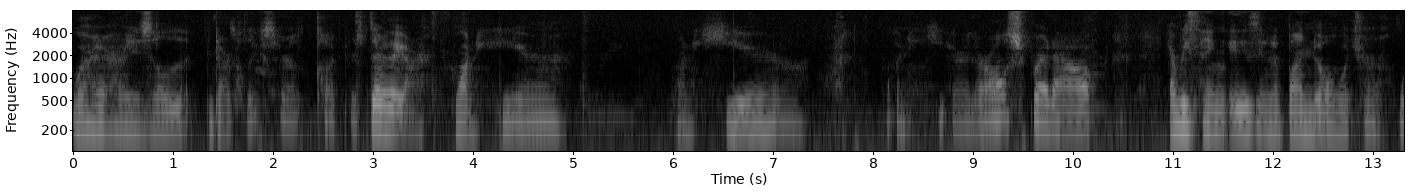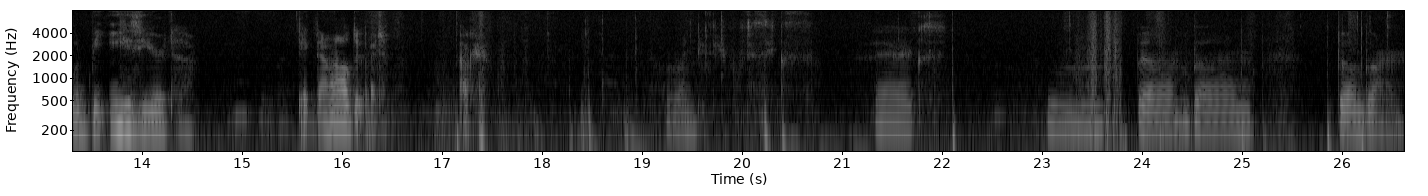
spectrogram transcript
Where is the dark elixir collectors? There they are. One here, one here, one here. They're all spread out. Everything is in a bundle, which are, would be easier to take down. I'll do it. Okay. One, two, three, four, six, six. Mm, boom, boom, boom, boom,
